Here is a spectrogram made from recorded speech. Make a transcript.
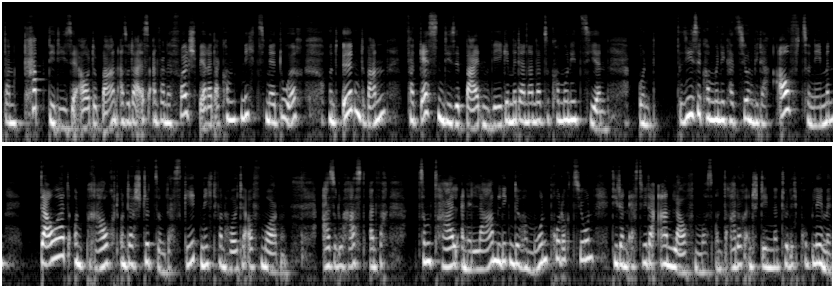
dann kappt die diese Autobahn. Also da ist einfach eine Vollsperre, da kommt nichts mehr durch. Und irgendwann vergessen diese beiden Wege miteinander zu kommunizieren. Und diese Kommunikation wieder aufzunehmen, dauert und braucht Unterstützung. Das geht nicht von heute auf morgen. Also du hast einfach zum Teil eine lahmliegende Hormonproduktion, die dann erst wieder anlaufen muss. Und dadurch entstehen natürlich Probleme,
